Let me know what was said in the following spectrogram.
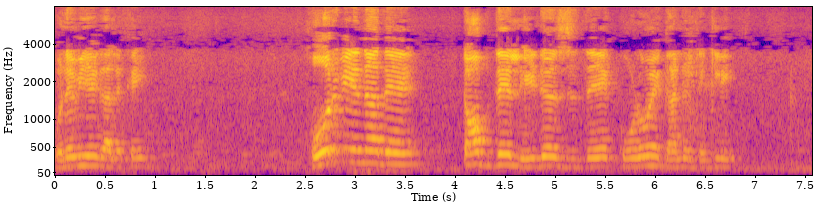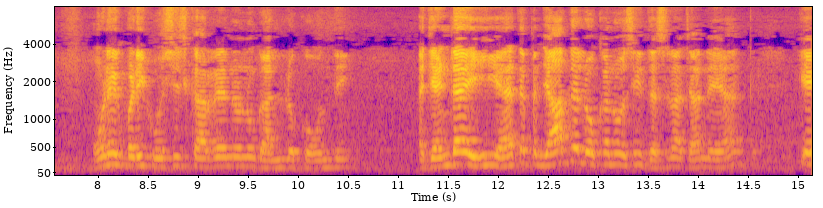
ਉਹਨੇ ਵੀ ਇਹ ਗੱਲ ਕਹੀ। ਹੋਰ ਵੀ ਇਹਨਾਂ ਦੇ ਟੌਪ ਦੇ ਲੀਡਰਸ ਦੇ ਕੋਲੋਂ ਇਹ ਗੱਲ ਨਿਕਲੀ। ਹੁਣ ਇਹ ਬੜੀ ਕੋਸ਼ਿਸ਼ ਕਰ ਰਹੇ ਨੇ ਉਹਨੂੰ ਗੱਲ ਲੁਕਾਉਣ ਦੀ। ਏਜੰਡਾ ਇਹੀ ਹੈ ਤੇ ਪੰਜਾਬ ਦੇ ਲੋਕਾਂ ਨੂੰ ਅਸੀਂ ਦੱਸਣਾ ਚਾਹੁੰਦੇ ਆ ਕਿ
